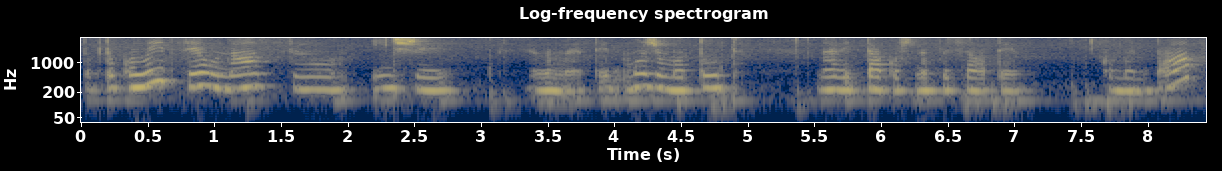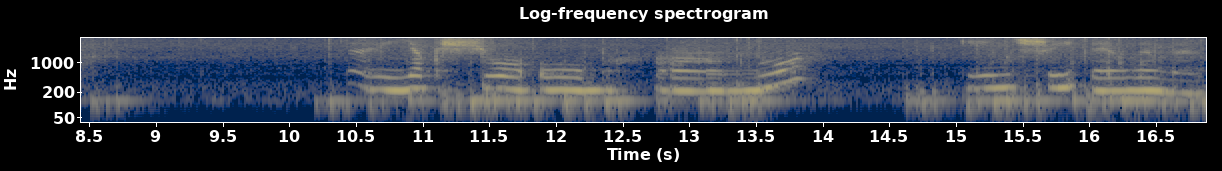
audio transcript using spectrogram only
Тобто, коли це у нас е, інші елементи. Можемо тут навіть також написати коментар. Якщо обрано інший елемент.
